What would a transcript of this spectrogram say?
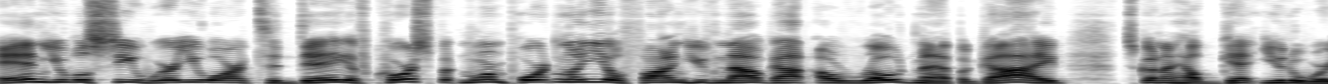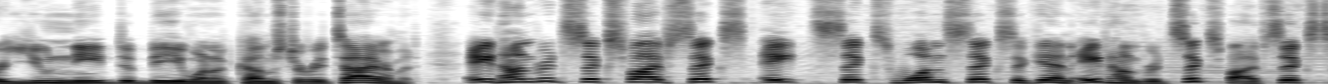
and you will see where you are today, of course, but more importantly, you'll find you've now got a roadmap, a guide that's going to help get you to where you need to be when it comes to retirement. 800 656 8616. Again, 800 656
